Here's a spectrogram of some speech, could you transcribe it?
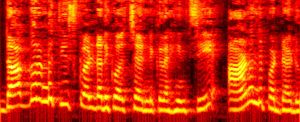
దగ్గరుండి తీసుకువెళ్ళడానికి వచ్చాడని గ్రహించి ఆనందపడ్డాడు.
